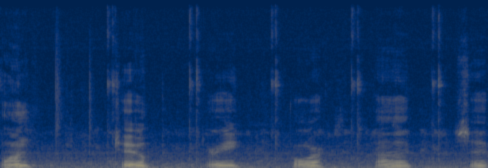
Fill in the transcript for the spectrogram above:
One, two, three, four, five, six,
